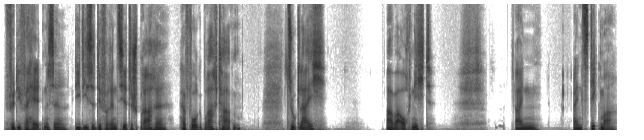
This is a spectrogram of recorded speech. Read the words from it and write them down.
für die Verhältnisse, die diese differenzierte Sprache hervorgebracht haben, zugleich aber auch nicht ein, ein Stigma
